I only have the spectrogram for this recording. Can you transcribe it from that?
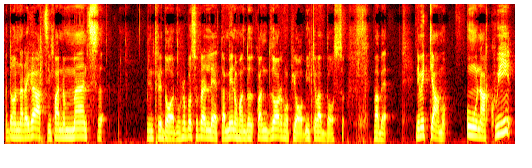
Madonna ragazzi, mi fanno un mens mentre dormo, proprio sopra il letto, almeno quando, quando dormo pio- mi piove addosso. Vabbè, ne mettiamo una qui,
